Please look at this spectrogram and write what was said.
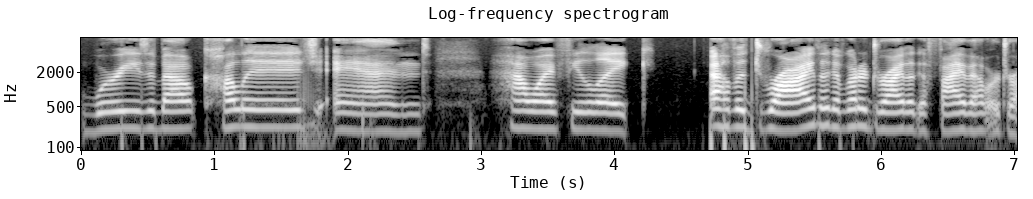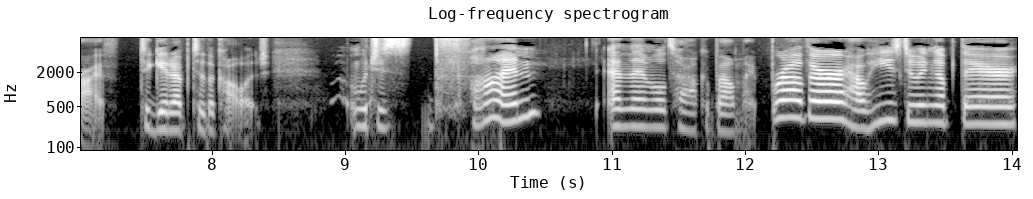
worries about college and how I feel like I have a drive, like I've got to drive like a 5-hour drive to get up to the college, which is fun. And then we'll talk about my brother, how he's doing up there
